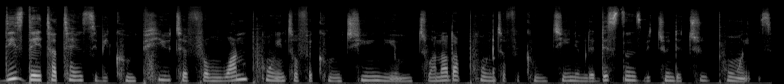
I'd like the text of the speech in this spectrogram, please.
this data tends to be computed from one point of a continuum to another point of a continuum, the distance between the two points.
